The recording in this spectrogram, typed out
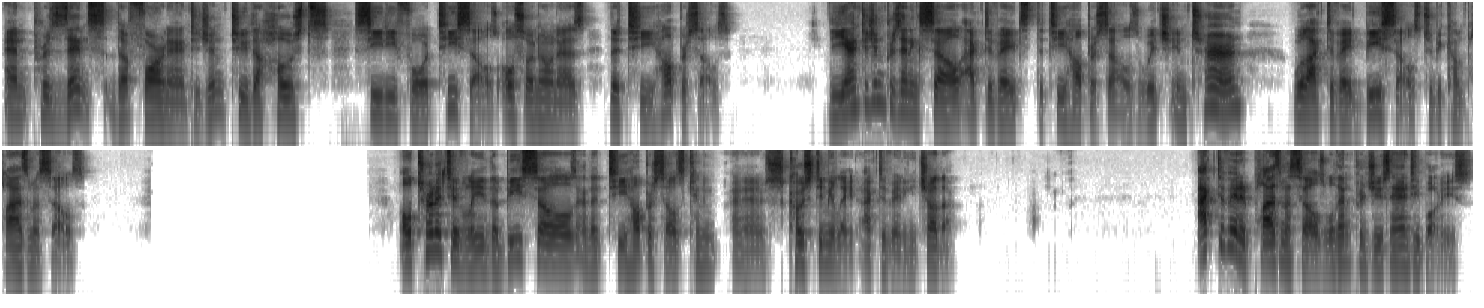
and presents the foreign antigen to the host's CD4 T cells, also known as the T helper cells. The antigen presenting cell activates the T helper cells, which in turn will activate B cells to become plasma cells. Alternatively, the B cells and the T helper cells can uh, co-stimulate, activating each other. Activated plasma cells will then produce antibodies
